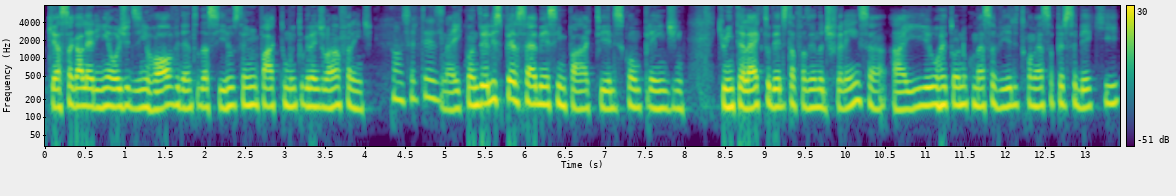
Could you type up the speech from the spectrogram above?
que essa galerinha hoje desenvolve dentro da Cirrus tem um impacto muito grande lá na frente. Com certeza. Né? E quando eles percebem esse impacto e eles compreendem que o intelecto deles está fazendo a diferença, aí o retorno começa a vir e tu começa a perceber que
